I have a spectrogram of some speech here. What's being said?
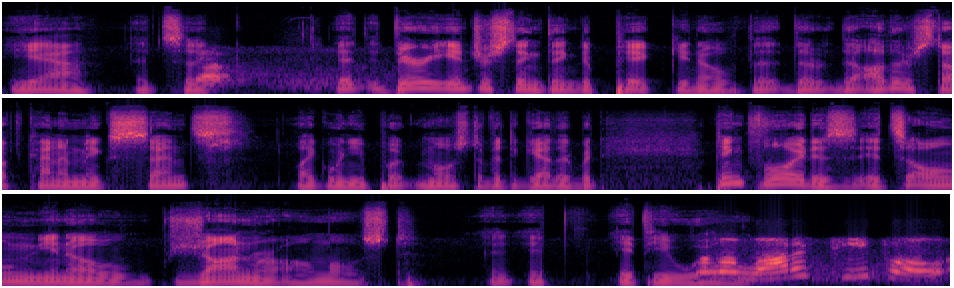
yeah, it's a Yep. it, very interesting thing to pick. You know, the, the, the other stuff kind of makes sense, like when you put most of it together. But Pink Floyd is its own, you know, genre almost, if if you will. Well, a lot of people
